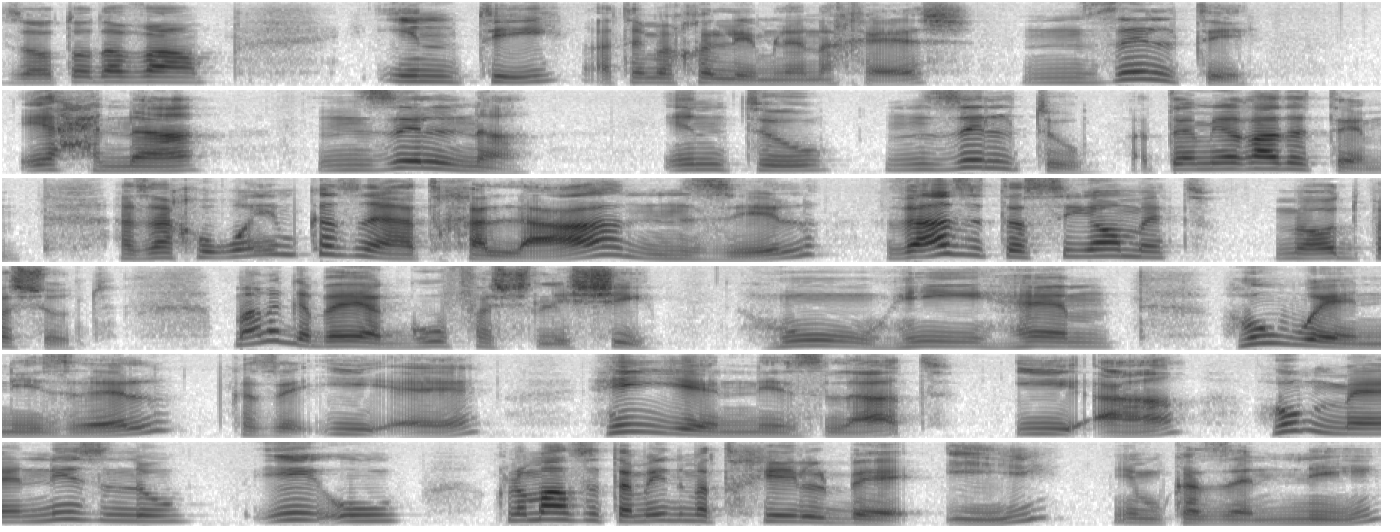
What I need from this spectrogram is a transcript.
זה אותו דבר. אינתי, אתם יכולים לנחש, נזילתי. איחנה, נזילנה. אינטו, נזילטו, אתם ירדתם. אז אנחנו רואים כזה התחלה, נזיל, ואז את הסיומת. מאוד פשוט. מה לגבי הגוף השלישי? הוא, היא, הם, הוא ניזל, כזה אי-אה, היא ניזלת, אי-אה, הוא ניזלו, אי-הוא. כלומר זה תמיד מתחיל באי, עם כזה ני,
